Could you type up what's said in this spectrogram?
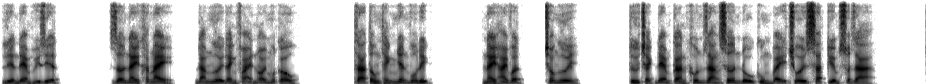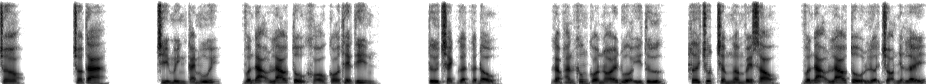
liền đem hủy diệt. Giờ này khắc này, đám người đành phải nói một câu. Ta tông thánh nhân vô địch. Này hai vật, cho ngươi. Từ trạch đem càn khôn giang sơn đổ cùng bảy trôi sát kiếm xuất ra. Cho cho ta. Chỉ mình cái mũi, vấn đạo lao tổ khó có thể tin. Từ trạch gật gật đầu. Gặp hắn không có nói đùa ý tứ, hơi chút trầm ngâm về sau, vấn đạo lao tổ lựa chọn nhận lấy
